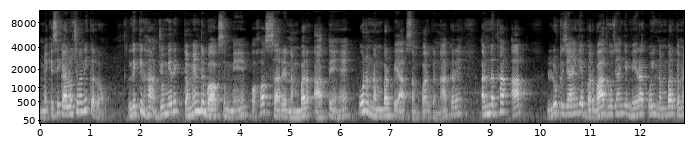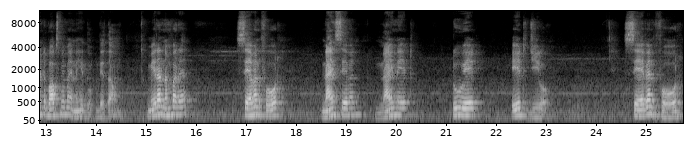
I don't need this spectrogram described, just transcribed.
मैं किसी का आलोचना नहीं कर रहा हूँ, लेकिन हाँ जो मेरे कमेंट बॉक्स में बहुत सारे नंबर आते हैं, उन नंबर पे आप संपर्क ना करें। अन्यथा आप लुट जाएँगे, बर्बाद हो जाएँगे। मेरा कोई नंबर कमेंट बॉक्स में मैं नहीं देता हूँ। मेरा नंबर है seven four nine seven nine eight two eight eight zero. Seven four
